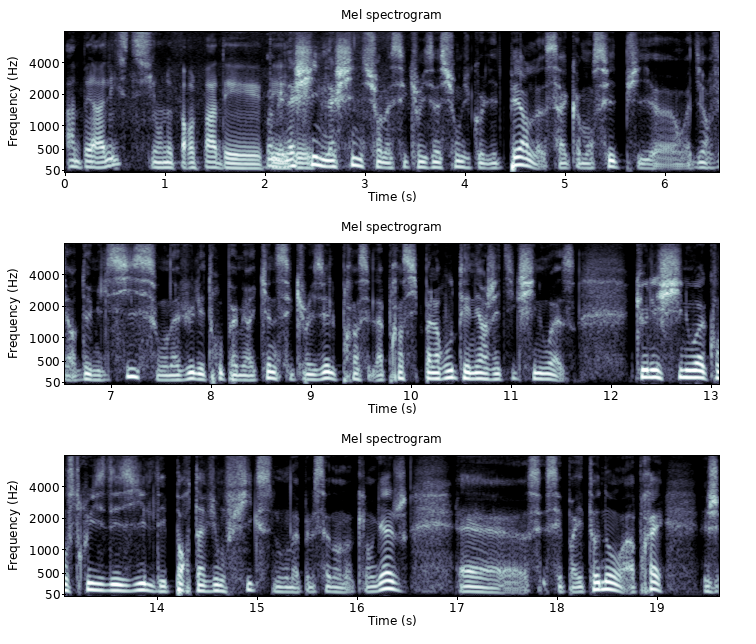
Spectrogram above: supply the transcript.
impérialiste, si on ne parle pas des... la, Chine, la Chine, sur la sécurisation du collier de perles, ça a commencé depuis, euh, on va dire, vers 2006, où on a vu les troupes américaines sécuriser le, la principale route énergétique chinoise. Que les Chinois construisent des îles, des porte-avions fixes, nous on appelle ça dans notre langage, euh, c'est pas étonnant. Après, je,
